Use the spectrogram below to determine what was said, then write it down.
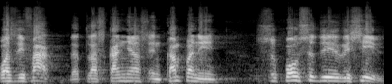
was the fact that Las Cañas and company supposedly received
